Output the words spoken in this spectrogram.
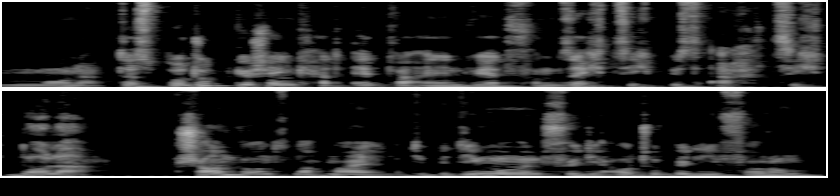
Monat. Das Produktgeschenk hat etwa einen Wert von 60 bis 80 Dollar. Schauen wir uns nochmal die Bedingungen für die Autobelieferung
